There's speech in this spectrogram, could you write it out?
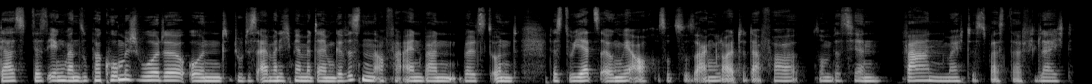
dass das irgendwann super komisch wurde und du das einfach nicht mehr mit deinem Gewissen auch vereinbaren willst und dass du jetzt irgendwie auch sozusagen Leute davor so ein bisschen warnen möchtest, was da vielleicht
